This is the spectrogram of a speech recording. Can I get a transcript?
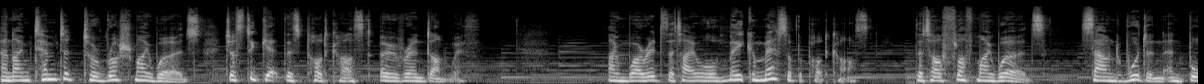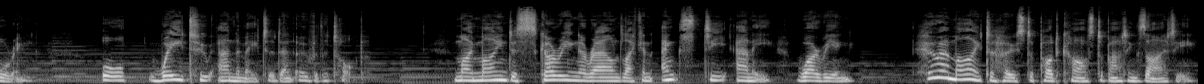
and I'm tempted to rush my words just to get this podcast over and done with. I'm worried that I will make a mess of the podcast, that I'll fluff my words, sound wooden and boring, or way too animated and over the top. My mind is scurrying around like an angsty Annie, worrying, who am I to host a podcast about anxiety?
